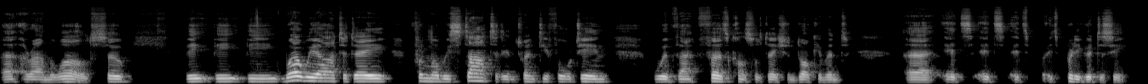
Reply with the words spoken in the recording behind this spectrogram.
uh, around the world. So, the, the, the, where we are today from where we started in 2014 with that first consultation document uh, it's it's it's it's pretty good to see.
